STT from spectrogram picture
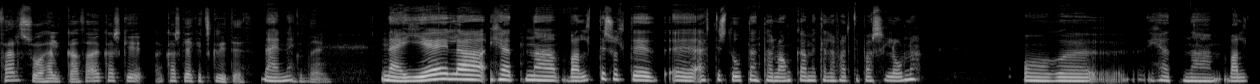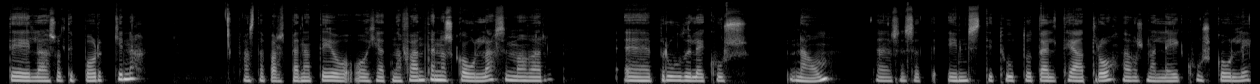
ferð svo Helga, það er kannski, kannski ekkert skrítið. Nei, nei. veginn. Nei, ég eiginlega hérna valdi svolítið uh, eftir stúdent að langa mig til að fara til Barcelona og uh, hérna valdi eiginlega svolítið borgina. Fannst það bara spennandi og, og hérna fann þennan skóla sem að var uh, brúðuleikús nám. Það er sem sagt Instituto del Teatro það var svona leikússkóli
